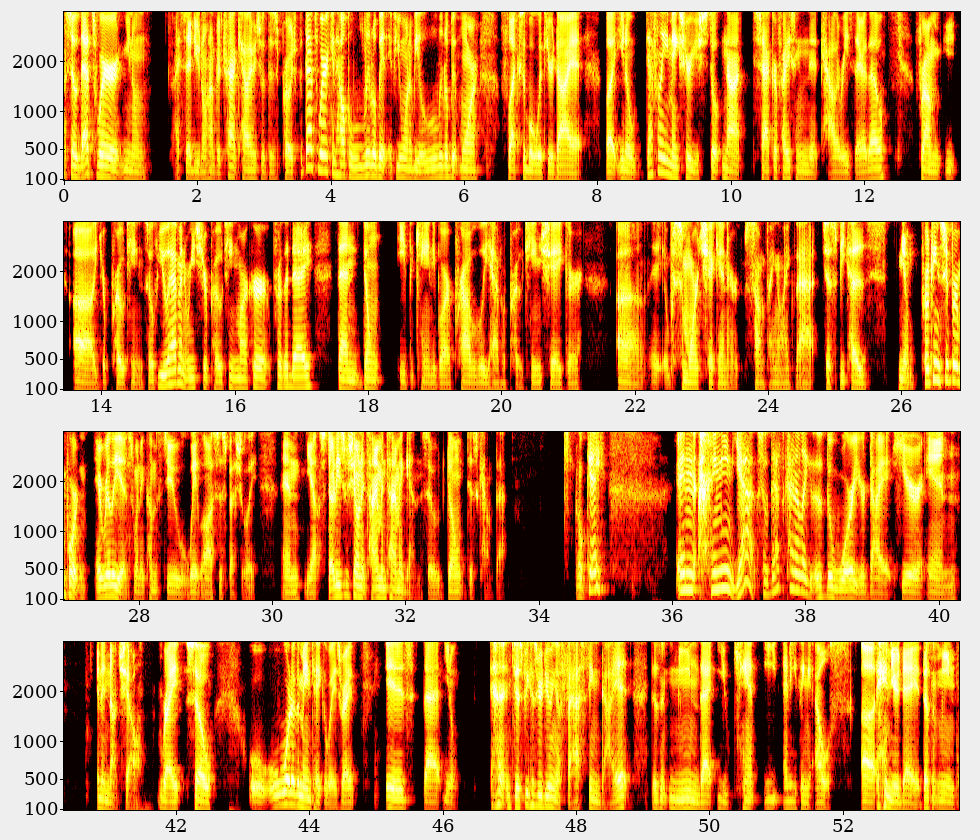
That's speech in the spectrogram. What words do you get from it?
so that's where, you know, I said you don't have to track calories with this approach, but that's where it can help a little bit if you want to be a little bit more flexible with your diet. But, you know, definitely make sure you're still not sacrificing the calories there, though, from uh, your protein. So if you haven't reached your protein marker for the day, then don't eat the candy bar. Probably have a protein shake or uh, eh, some more chicken or something like that, just because you know, protein's super important. It really is when it comes to weight loss, especially. And yeah, studies have shown it time and time again. So don't discount that. Okay. And I mean, yeah, so that's kind of like the warrior diet here in in a nutshell, right? So what are the main takeaways, right? Is that, you know, just because you're doing a fasting diet doesn't mean that you can't eat anything else uh, in your day. It doesn't mean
